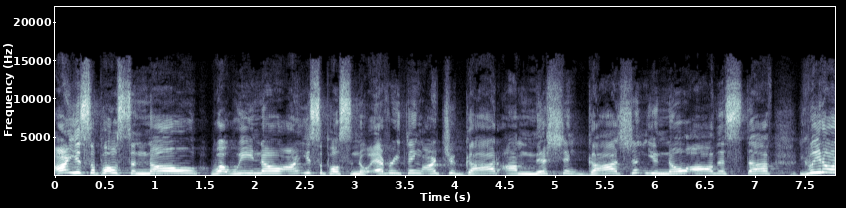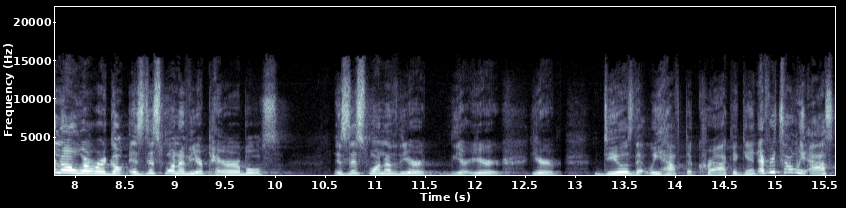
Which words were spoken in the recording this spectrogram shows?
Aren't you supposed to know what we know? Aren't you supposed to know everything? Aren't you God, omniscient God? Shouldn't you know all this stuff? We don't know where we're going. Is this one of your parables? Is this one of your, your, your, your deals that we have to crack again? Every time we ask,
